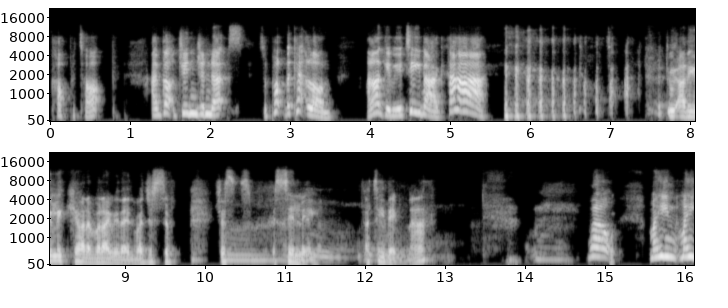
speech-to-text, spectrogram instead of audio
copper top. I've got ginger nuts, so pop the kettle on, and I'll give you a tea bag. Ha ha! dwi, o'n i'n licio hwnna, mae rai i ddweud. mae just, just mm, ah, silly. A ti ddim na? Wel, mae hi'n hi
